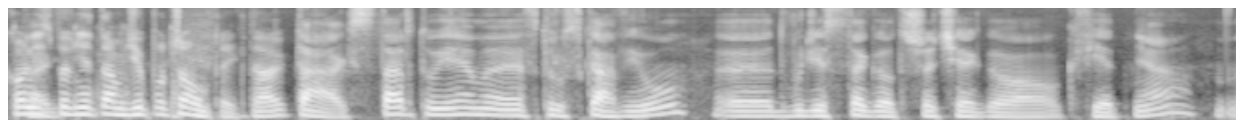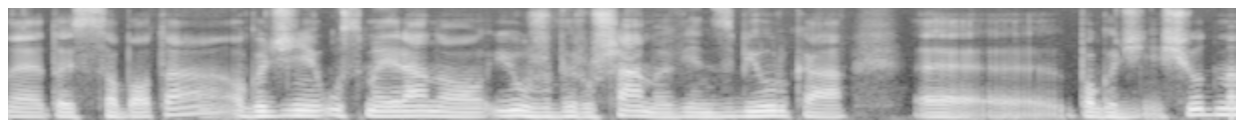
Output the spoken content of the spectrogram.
Koniec tak. pewnie tam, gdzie początek, tak? Tak, startujemy w Truskawiu 23 e, kwietnia, e, to jest sobota. O godzinie 8 rano już wyruszamy, więc zbiórka e, po godzinie 7.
